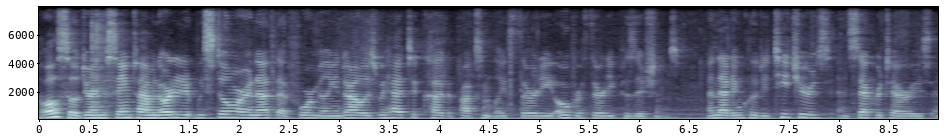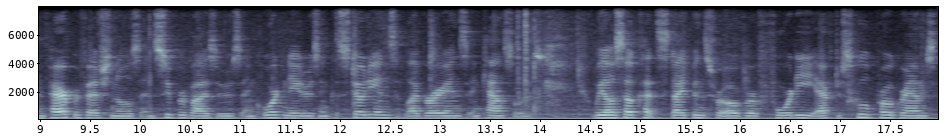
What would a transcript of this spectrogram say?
also during the same time, in order to, we still weren't at that $4 million, we had to cut approximately 30, over 30 positions. And that included teachers and secretaries and paraprofessionals and supervisors and coordinators and custodians, librarians, and counselors. We also cut stipends for over 40 after-school programs,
